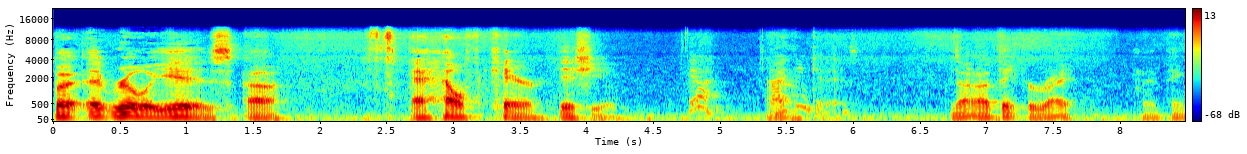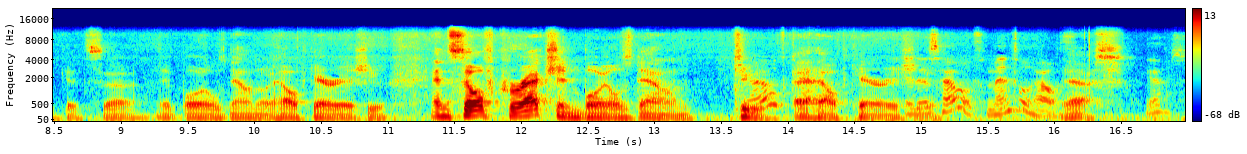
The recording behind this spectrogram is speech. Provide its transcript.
but it really is uh, a healthcare issue. Yeah. I think it is. No, I think you're right. I think it's uh, it boils down to a healthcare issue, and self correction boils down to a Healthcare. healthcare issue. It is health, mental health. Yes. Yes.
